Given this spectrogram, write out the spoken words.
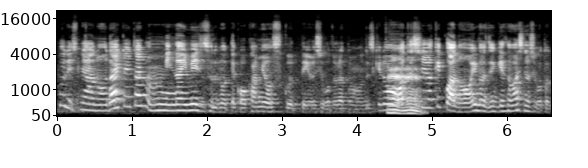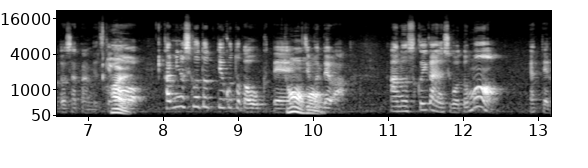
そうですね。あの大体多分みんなイメージするのってこう紙をすくっていう仕事だと思うんですけど、ええ。私は結構あの今人権さん和紙の仕事っておっしゃったんですけど、は紙の仕事っていうことが多くて自分では。あのすく以外の仕事もやってる。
